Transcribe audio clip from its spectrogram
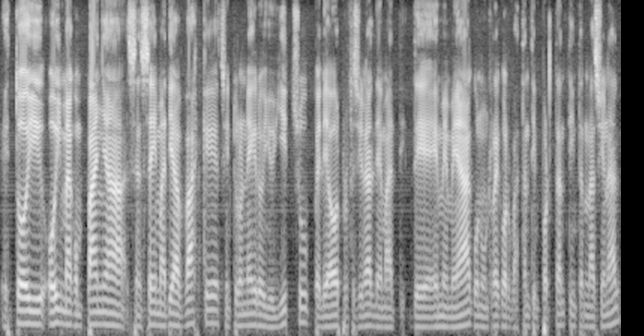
Estoy, hoy me acompaña Sensei Matías Vázquez, cinturón negro de Jiu-Jitsu, peleador profesional de, de MMA con un récord bastante importante internacional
